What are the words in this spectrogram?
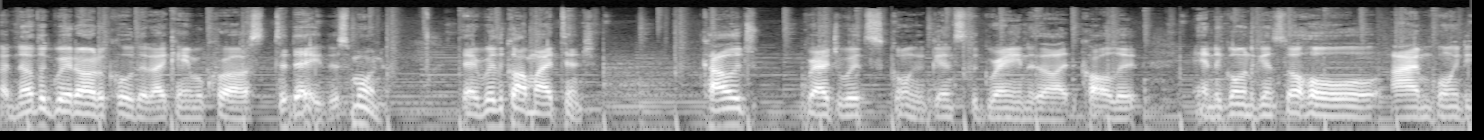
another great article that I came across today, this morning, that really caught my attention. College graduates going against the grain, as I like to call it, and they're going against the whole I'm going to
